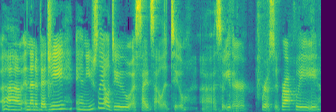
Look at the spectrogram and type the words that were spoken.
Um, and then a veggie, and usually I'll do a side salad too. Uh, so either roasted broccoli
